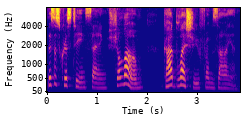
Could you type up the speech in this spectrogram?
this is Christine saying, Shalom, God bless you from Zion.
